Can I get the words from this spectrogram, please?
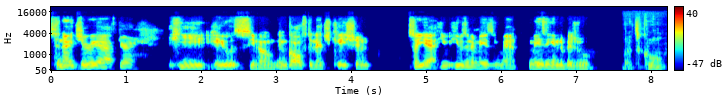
to Nigeria after he he was, you know, engulfed in education so yeah, he he was an amazing man, amazing individual. That's cool.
